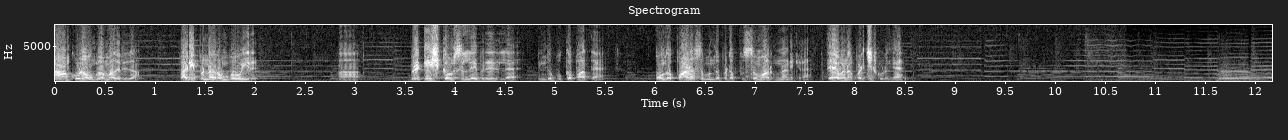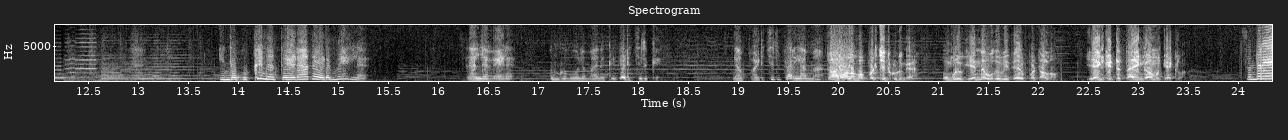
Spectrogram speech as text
நான் கூட உங்களை மாதிரி தான் படிப்புன்னா ரொம்ப உயிர். பிரிட்டிஷ் கவுன்சில் லைப்ரரியில இந்த புக்கை பார்த்தேன். உங்க பாட சம்பந்தப்பட்ட புத்தகமா இருக்கும்னு நினைக்கிறேன். தேவைன்னா படிச்சு கொடுங்க. இந்த புக்கை நான் தேடாத இடமே இல்ல. நல்ல வேளை உங்க மூலமா எனக்கு கிடைச்சிருக்கு. நான் படிச்சுட்டு தரலாமா? தாராளமா படிச்சுட்டு கொடுங்க. உங்களுக்கு என்ன உதவி தேவைப்பட்டாலும் என்கிட்ட தயங்காம கேட்கலாம். சுந்தரி!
